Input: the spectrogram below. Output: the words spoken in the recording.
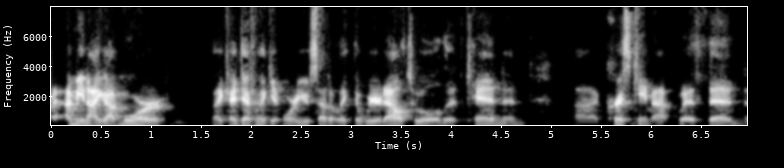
I, I mean, I got more like I definitely get more use out of like the WeirdAAL tool that Ken and uh, Chris came out with than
